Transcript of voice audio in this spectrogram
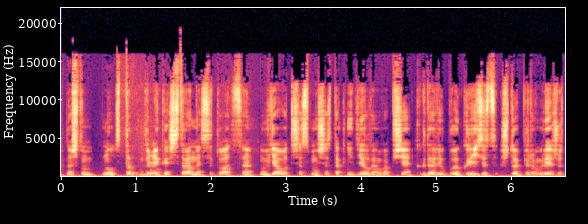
Потому что, ну, для меня, конечно, странная ситуация. Ну, я вот сейчас, мы сейчас так не делаем вообще. Когда любой кризис, что первым режет?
